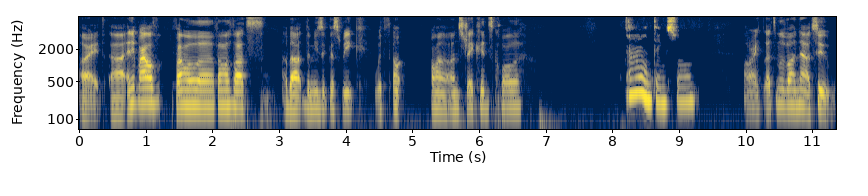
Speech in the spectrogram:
All right. Uh, any final final uh, final thoughts about the music this week with uh, on Stray Kids Koala? I don't think so. All right. Let's move on now to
